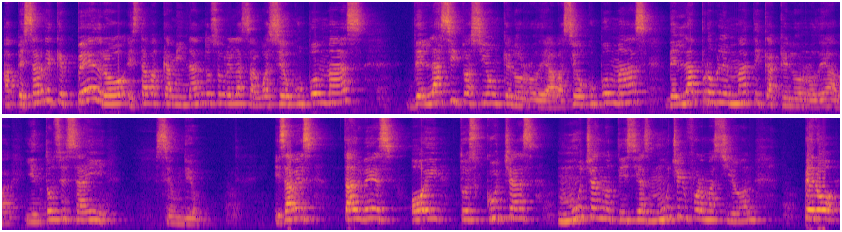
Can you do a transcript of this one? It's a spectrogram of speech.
a pesar de que Pedro estaba caminando sobre las aguas, se ocupó más de la situación que lo rodeaba, se ocupó más de la problemática que lo rodeaba y entonces ahí se hundió. Y sabes, tal vez hoy tú escuchas muchas noticias, mucha información, pero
